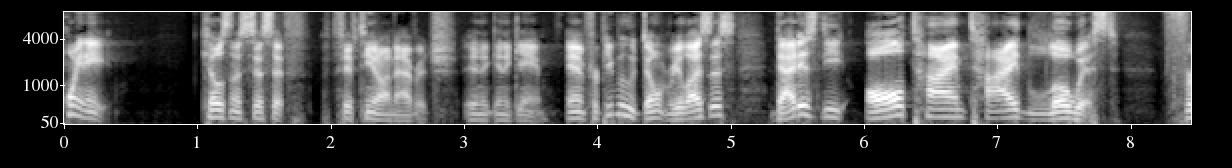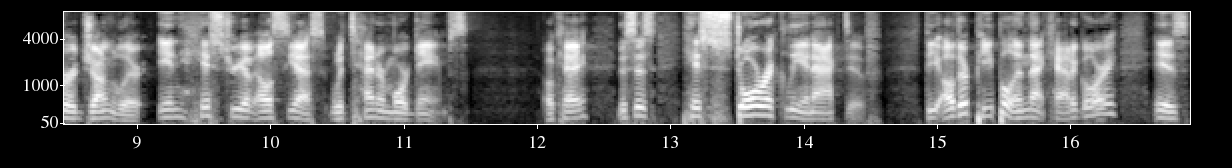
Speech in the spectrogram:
0.8 kills and assists at 15 on average in a, in a game. And for people who don't realize this, that is the all-time tied lowest for a jungler in history of LCS with 10 or more games. Okay, this is historically inactive. The other people in that category is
